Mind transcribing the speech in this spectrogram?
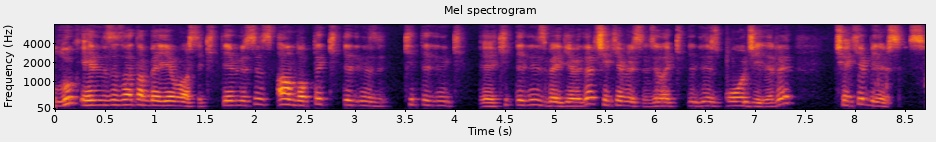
Look elinizde zaten BGB varsa kilitleyebilirsiniz. Unlock'ta kilitlediğiniz, kilitlediğiniz, e, kilitlediğiniz BGB'leri çekebilirsiniz. Ya da kilitlediğiniz OG'leri çekebilirsiniz.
